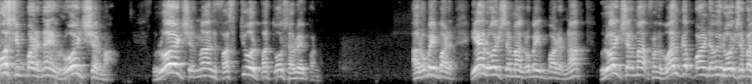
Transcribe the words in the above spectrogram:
மோஸ்ட் இம்பார்ட்டன்ட் எனக்கு ரோஹித் சர்மா. ரோஹித் சர்மா அந்த ஃபர்ஸ்ட் ஒரு பத்து ஓவர் சர்வை பண்ணும் அது ரொம்ப இம்பார்ட்டன்ட் ஏன் ரோஹித் சர்மா ரொம்ப இம்பார்ட்டன்ட்னா Rohit Sharma from world cup point of Rohit Sharma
